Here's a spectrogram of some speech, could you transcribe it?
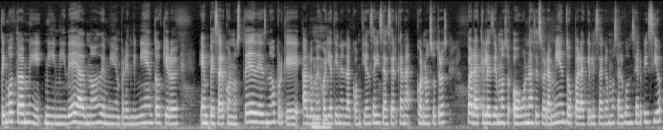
tengo toda mi, mi, idea, ¿no? De mi emprendimiento, quiero empezar con ustedes, ¿no? Porque a lo mejor ya tienen la confianza y se acercan con nosotros para que les demos o un asesoramiento para que les hagamos algún servicio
